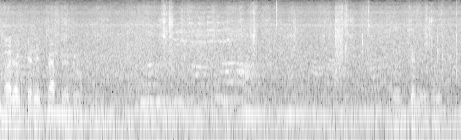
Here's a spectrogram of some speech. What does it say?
เออเดี๋ยวเขียนแป๊บเดียวดูเขียนอีกนิด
